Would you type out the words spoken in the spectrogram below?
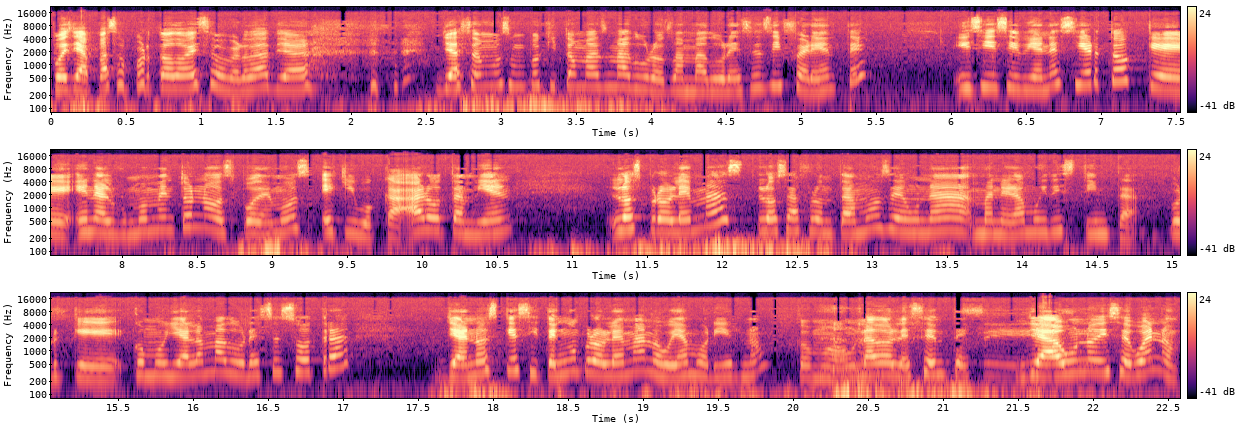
pues ya pasó por todo eso, ¿verdad? Ya, ya somos un poquito más maduros, la madurez es diferente. Y sí, si bien es cierto que en algún momento nos podemos equivocar o también los problemas los afrontamos de una manera muy distinta, porque como ya la madurez es otra, ya no es que si tengo un problema me voy a morir, ¿no? Como un adolescente. Sí, ya uno dice, bueno,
